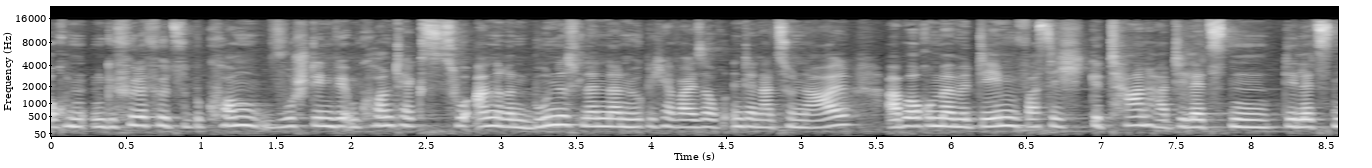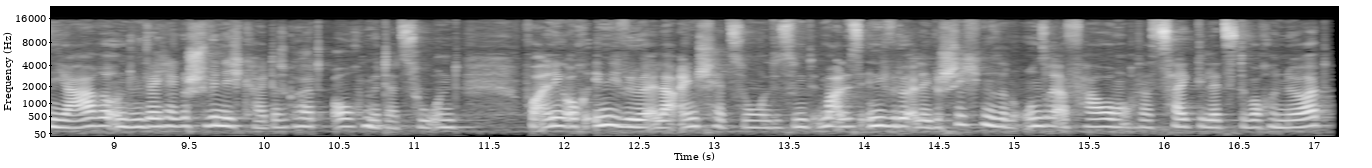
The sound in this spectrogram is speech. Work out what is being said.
auch ein Gefühl dafür zu bekommen, wo stehen wir im Kontext zu anderen Bundesländern, möglicherweise auch international, aber auch immer mit dem, was sich getan hat die letzten, die letzten Jahre und in welcher Geschwindigkeit. Das gehört auch mit dazu und vor allen Dingen auch individuelle Einschätzungen. Und es sind immer alles individuelle Geschichten, sind unsere Erfahrungen, auch das zeigt die letzte Woche Nerd,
